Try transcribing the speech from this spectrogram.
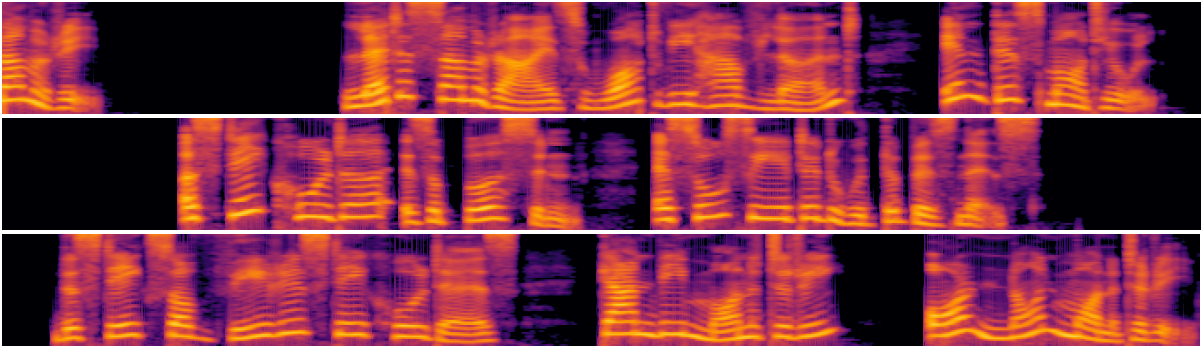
Summary Let us summarize what we have learned in this module. A stakeholder is a person associated with the business. The stakes of various stakeholders can be monetary or non-monetary.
